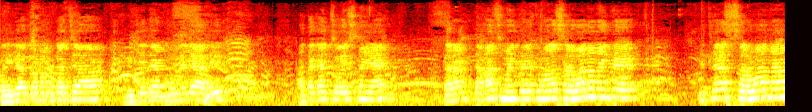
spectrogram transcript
पहिल्या क्रमांकाच्या विजेत्या ठरलेल्या आहेत. आता काही चॉईस नाही आहे कारण त्यांनाच माहीत आहे तुम्हाला सर्वांना माहीत आहे. इथल्या सर्वांना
